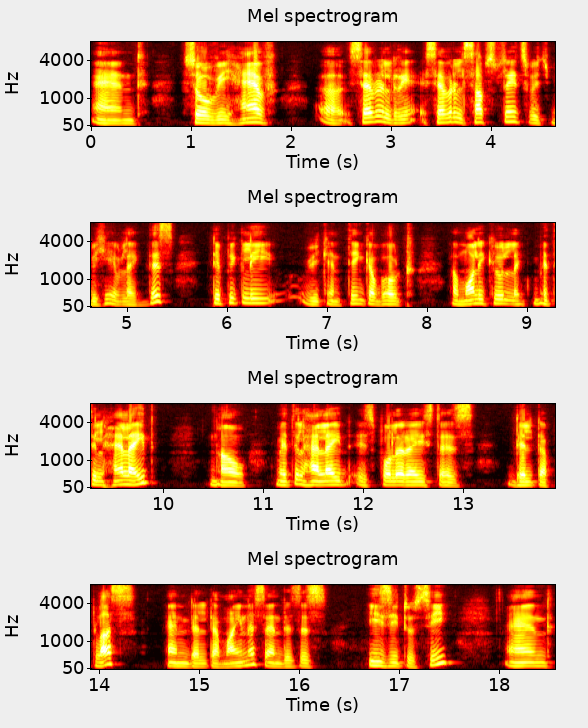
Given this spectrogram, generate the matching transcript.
and so we have uh, several several substrates which behave like this. Typically, we can think about a molecule like methyl halide. Now, methyl halide is polarized as delta plus and delta minus and this is easy to see and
